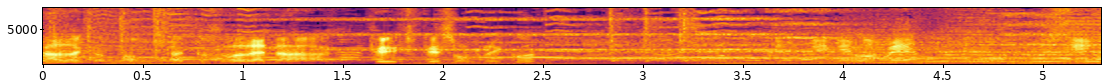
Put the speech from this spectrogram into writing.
vegada que m'ha gustat que l'Helena fes, fes el rècord. Mínimament, sí.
